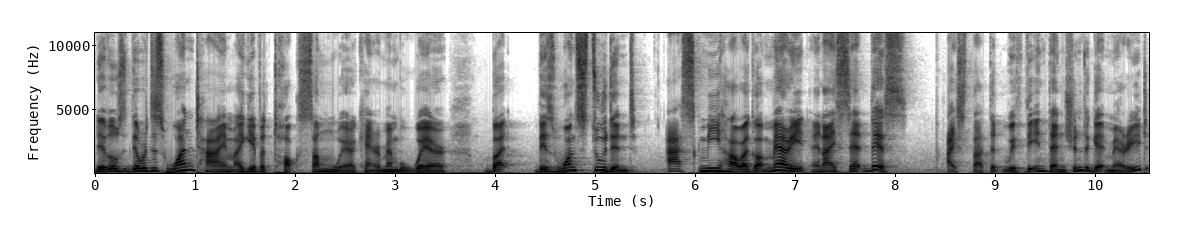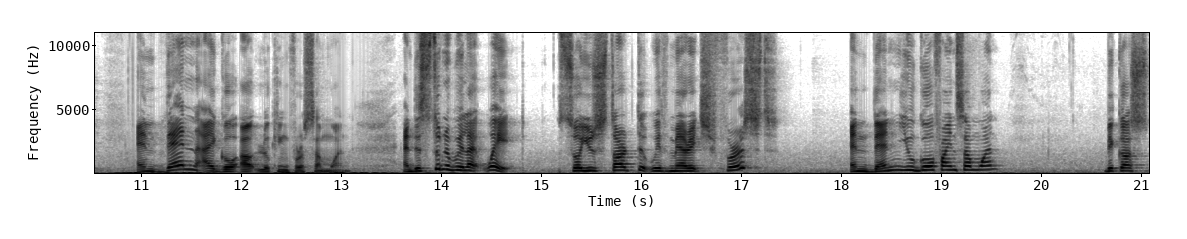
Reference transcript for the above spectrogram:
there was there was this one time I gave a talk somewhere, I can't remember where, but this one student asked me how I got married, and I said this. I started with the intention to get married, and then I go out looking for someone. And the student will be like, wait, so you started with marriage first, and then you go find someone? Because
